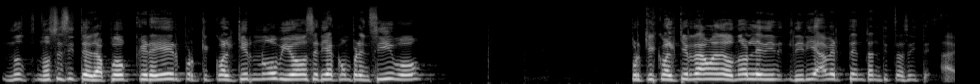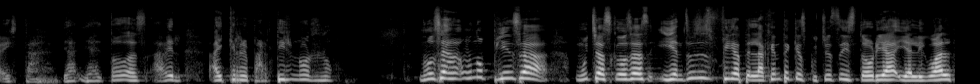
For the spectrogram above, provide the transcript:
no, no, sé si te la puedo creer porque cualquier novio sería comprensivo. Porque cualquier dama de honor le diría, a ver, ten tantito aceite. Ahí está, ya, ya todas, a ver, hay que repartirnoslo. No, o sea, uno piensa muchas cosas y entonces fíjate, la gente que escuchó esta historia y al igual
